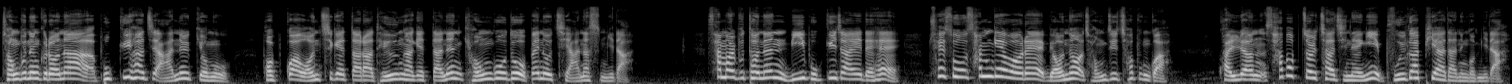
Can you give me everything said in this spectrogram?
정부는 그러나 복귀하지 않을 경우 법과 원칙에 따라 대응하겠다는 경고도 빼놓지 않았습니다. 3월부터는 미복귀자에 대해 최소 3개월의 면허 정지 처분과 관련 사법 절차 진행이 불가피하다는 겁니다.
